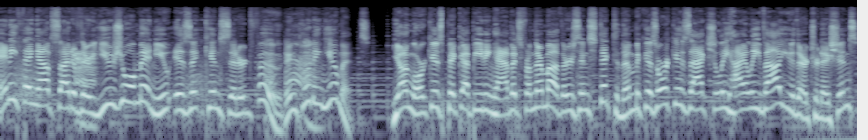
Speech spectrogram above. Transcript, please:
Anything outside of their usual menu isn't considered food, including humans. Young orcas pick up eating habits from their mothers and stick to them because orcas actually highly value their traditions.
